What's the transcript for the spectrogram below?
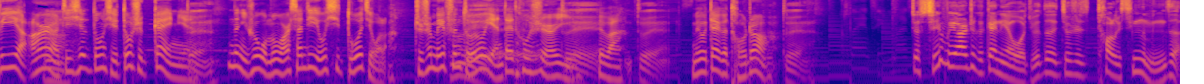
V 啊、R 啊嗯。这些东西都是概念。对，那你说我们玩 3D 游戏多久了？只是没分左右眼戴透视而已，对对吧？对没有戴个头罩。对。就其实 VR 这个概念，我觉得就是套了个新的名字，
